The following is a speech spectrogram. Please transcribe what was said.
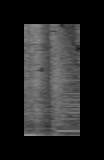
Mm-hmm.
